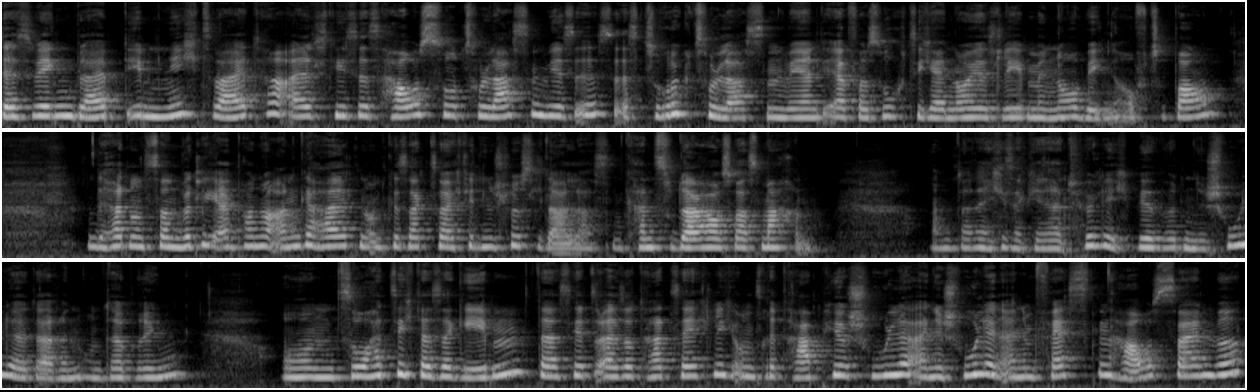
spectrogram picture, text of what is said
deswegen bleibt ihm nichts weiter, als dieses Haus so zu lassen, wie es ist, es zurückzulassen, während er versucht, sich ein neues Leben in Norwegen aufzubauen. Und der hat uns dann wirklich einfach nur angehalten und gesagt, soll ich dir den Schlüssel da lassen? Kannst du daraus was machen? Und dann habe ich gesagt, ja natürlich, wir würden eine Schule darin unterbringen. Und so hat sich das ergeben, dass jetzt also tatsächlich unsere Tapir-Schule eine Schule in einem festen Haus sein wird,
